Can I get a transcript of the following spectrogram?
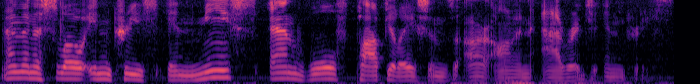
And then a slow increase in meese and wolf populations are on an average increase.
